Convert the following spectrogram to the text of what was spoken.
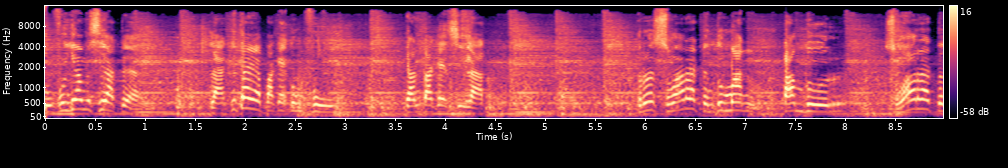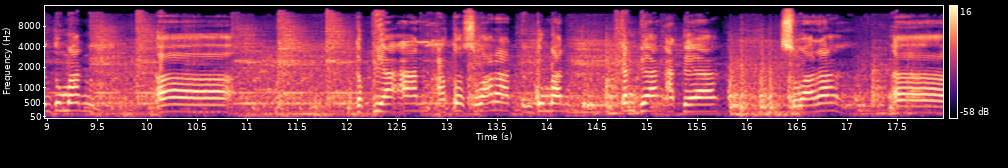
kungfunya mesti ada. Nah kita ya pakai kungfu dan pakai silat. Terus suara dentuman tambur, suara dentuman eh, kebiaan atau suara dentuman kendang ada, suara eh,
